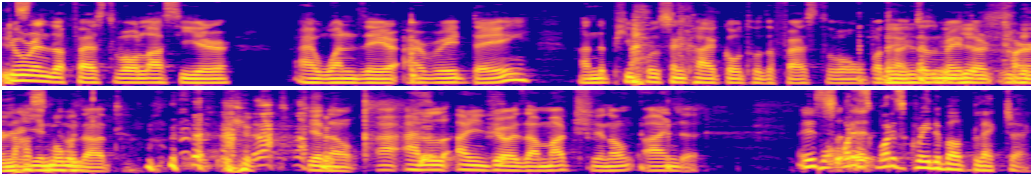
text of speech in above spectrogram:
It's- during the festival last year, I went there every day, and the people think I go to the festival, but I just made Yeah, a in the turn last into moment. that. you know, I, I, l- I enjoy that much. You know, and uh, it's What- what is what is great about blackjack?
